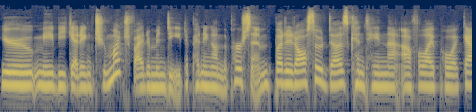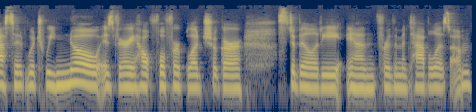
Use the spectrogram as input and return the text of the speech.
you may be getting too much vitamin D, depending on the person. But it also does contain that alpha lipoic acid, which we know is very helpful for blood sugar stability and for the metabolism.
